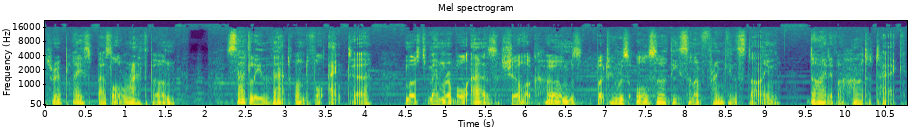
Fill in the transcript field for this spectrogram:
to replace Basil Rathbone. Sadly, that wonderful actor most memorable as Sherlock Holmes, but who was also the son of Frankenstein, died of a heart attack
